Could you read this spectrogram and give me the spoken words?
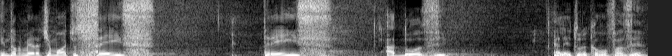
Então, 1 Timóteo 6, 3 a 12. É a leitura que eu vou fazer.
